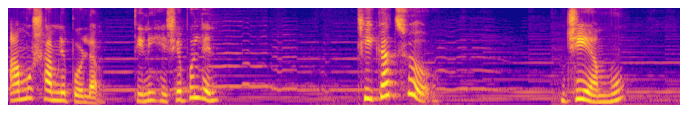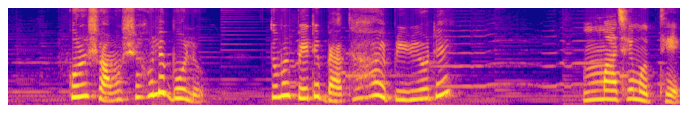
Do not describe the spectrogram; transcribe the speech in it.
আম্মুর সামনে পড়লাম। তিনি হেসে বললেন ঠিক আছো? জি আম্মু। কোনো সমস্যা হলে বলো। তোমার পেটে ব্যথা হয় পিরিয়ডে? মাঝে মধ্যে।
